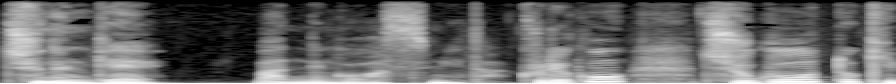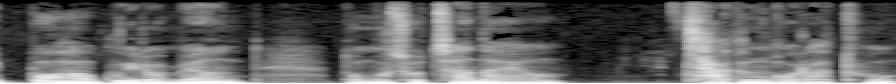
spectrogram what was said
주는 게 맞는 것 같습니다. 그리고 주고 또 기뻐하고 이러면 너무 좋잖아요. 작은 거라도.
